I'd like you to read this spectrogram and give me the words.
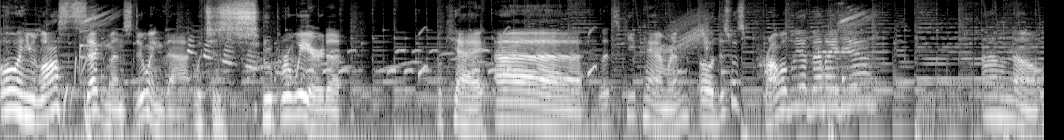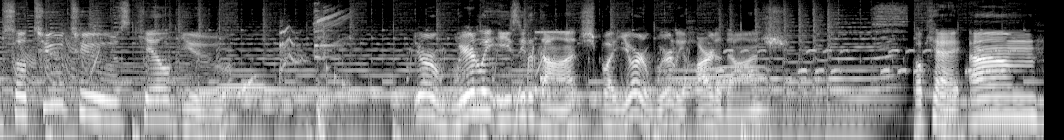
Oh, and you lost segments doing that, which is super weird. Uh, okay, uh, let's keep hammering. Oh, this was probably a bad idea? I don't know. So two twos killed you. You're weirdly easy to dodge, but you're weirdly hard to dodge. Okay, um...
